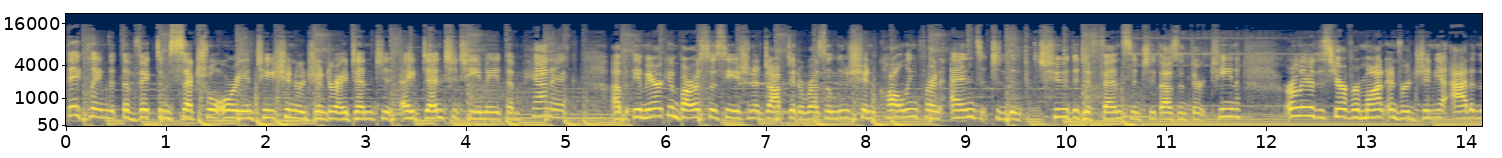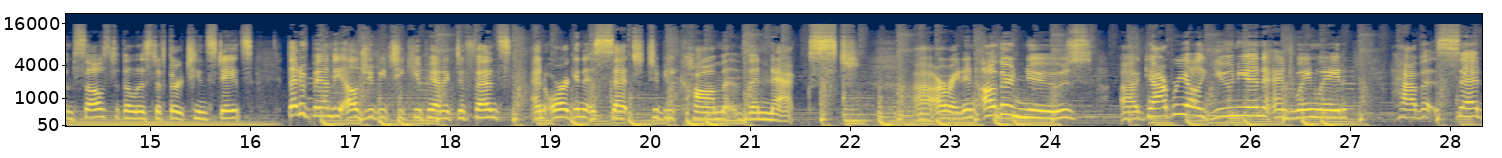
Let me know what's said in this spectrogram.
They claim that the victim's sexual orientation or gender identi- identity made them panic. Uh, but the American Bar Association adopted a resolution calling for an end to the to the defense in 2013. Earlier this year, Vermont and Virginia added themselves to the list of 13 states that have banned the LGBTQ panic defense, and Oregon is set to become the next. Uh, all right, in other news, uh, Gabrielle Union and Dwyane Wade have said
